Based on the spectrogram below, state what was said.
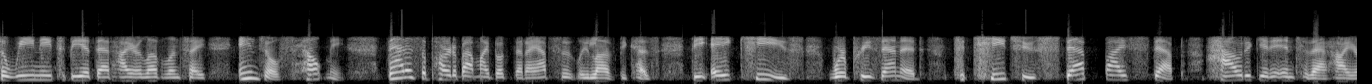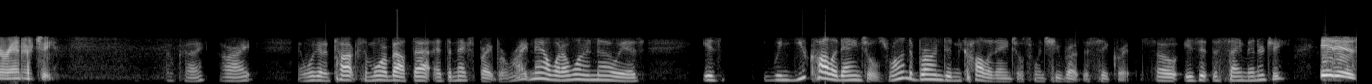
So we need to be at that higher level and say, angels, help me. That is the part about my book that I absolutely love because the eight keys were presented to teach you step by step how to get into that higher energy. Okay, all right. And we're going to talk some more about that at the next break. But right now, what I want to know is, is when you call it angels, Rhonda Byrne didn't call it angels when she wrote The Secret. So is it the same energy? It is.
